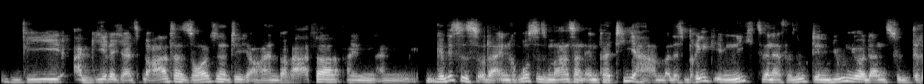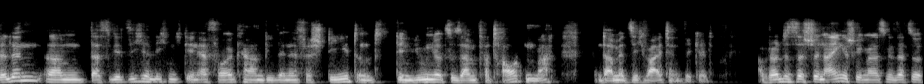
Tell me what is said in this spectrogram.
wie agiere ich als Berater, sollte natürlich auch ein Berater ein, ein gewisses oder ein großes Maß an Empathie haben, weil es bringt ihm nichts, wenn er versucht, den Junior dann zu drillen. Ähm, das wird sicherlich nicht den Erfolg haben, wie wenn er versteht und den Junior zu seinem Vertrauten macht und damit sich weiterentwickelt. Aber du hattest das schön eingeschrieben, du hast gesagt, so,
